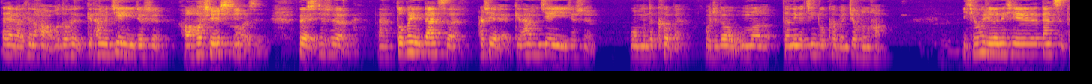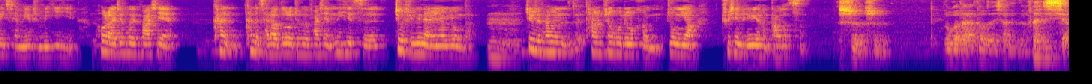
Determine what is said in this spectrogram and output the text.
大家聊天的话，我都会给他们建议，就是好好学习，对，就是嗯多背单词，而且给他们建议就是我们的课本，我觉得我们的那个精读课本就很好。以前会觉得那些单词背起来没有什么意义，后来就会发现，看看的材料多了，就会发现那些词就是越南人要用的，嗯，就是他们他们生活中很重要、出现频率很高的词。是的，是的。如果大家都能像你这么想。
